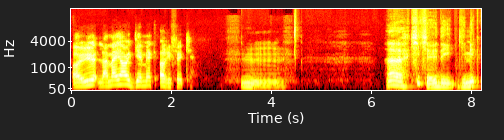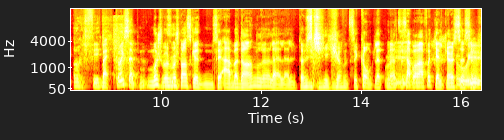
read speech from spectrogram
a eu la meilleure gimmick horrifique? Hmm. Euh, qui qui a eu des gimmicks horrifiques? Ben, Comment s'appelle? Moi je, moi, je pense que c'est Abaddon, là, la, la lutteuse qui est comme, tu sais, complètement. tu sais, C'est la première fois que quelqu'un se, se, Oui.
